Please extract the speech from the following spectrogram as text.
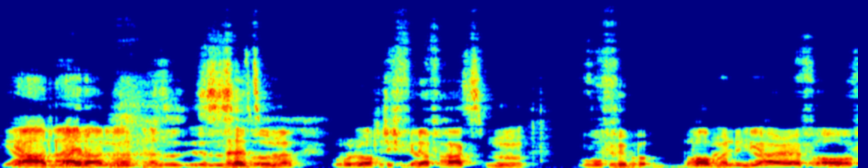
ja, leider, ne? Also es ist halt so, ne? Wo du auch dich wieder fragst, hm, wofür ba- baut man denn die RF auf,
